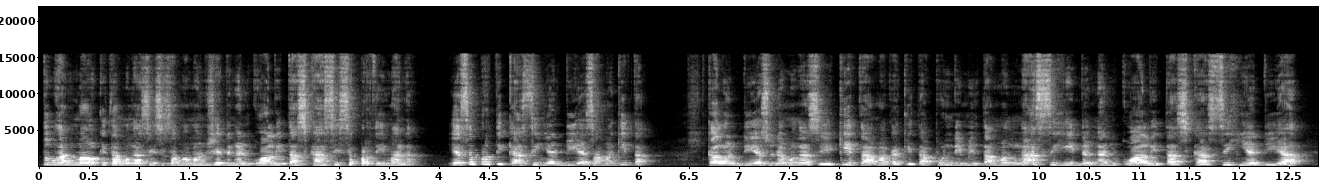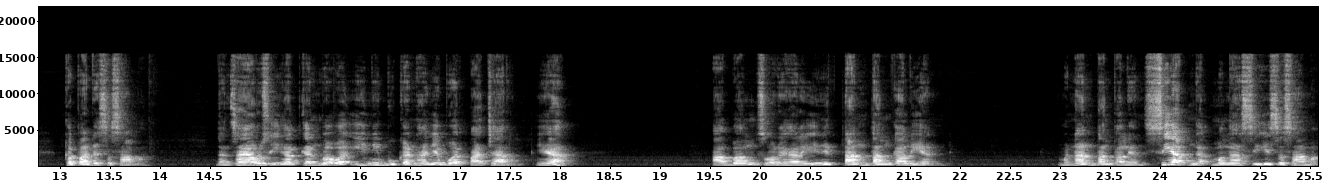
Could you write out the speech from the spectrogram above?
Tuhan mau kita mengasihi sesama manusia dengan kualitas kasih seperti mana? Ya seperti kasihnya dia sama kita. Kalau dia sudah mengasihi kita, maka kita pun diminta mengasihi dengan kualitas kasihnya dia kepada sesama. Dan saya harus ingatkan bahwa ini bukan hanya buat pacar, ya. Abang sore hari ini tantang kalian. Menantang kalian. Siap nggak mengasihi sesama?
